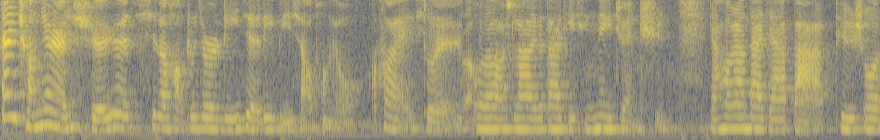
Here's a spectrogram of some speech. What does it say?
但是成年人学乐器的好处就是理解力比小朋友快一些。对，我的老师拉了一个大提琴内卷曲，然后让大家把，比如说，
